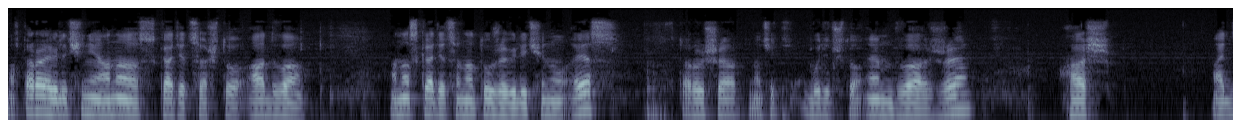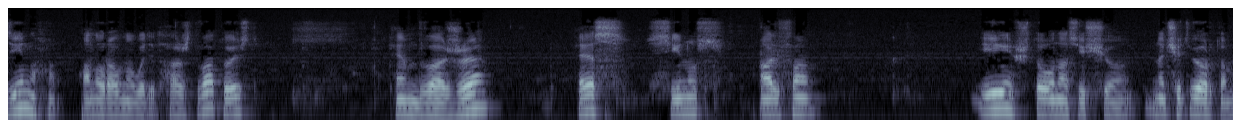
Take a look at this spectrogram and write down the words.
На второй величине она скатится, что А2 Она скатится на ту же величину S, второй шар. Значит, будет что M2G H1, оно равно будет H2, то есть M2G S синус альфа. И что у нас еще? На четвертом.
